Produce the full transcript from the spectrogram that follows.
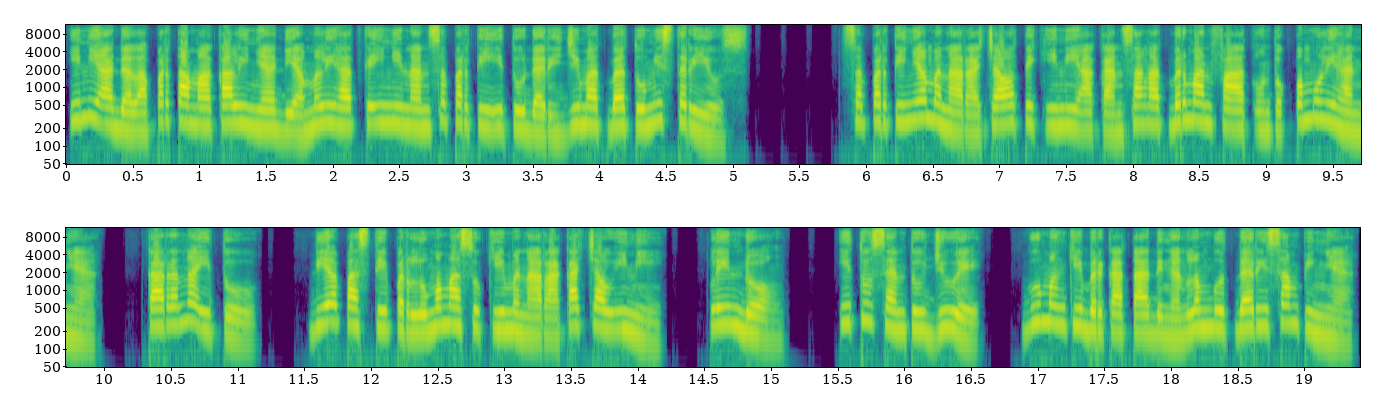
ini adalah pertama kalinya dia melihat keinginan seperti itu dari jimat batu misterius. Sepertinya menara caotik ini akan sangat bermanfaat untuk pemulihannya. Karena itu, dia pasti perlu memasuki menara kacau ini. Lindong, itu Sentu Jue, Gu Mengki berkata dengan lembut dari sampingnya.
